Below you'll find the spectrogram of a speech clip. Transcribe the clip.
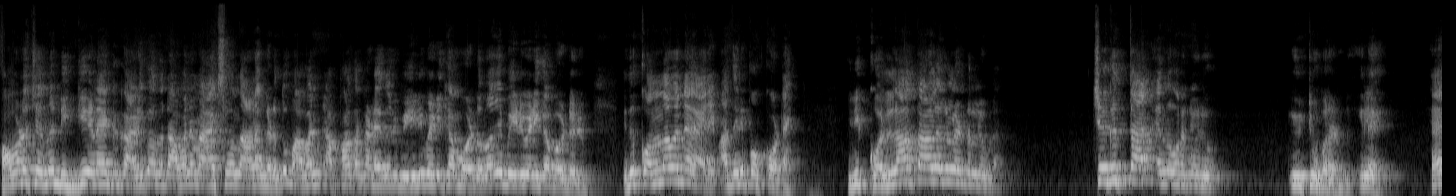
അവിടെ ചെന്ന് ഡിഗ് ചെയ്യണയൊക്കെ കാണിക്കും. എന്നിട്ട് അവന് മാക്സിമം നാണം കെടുത്തും. അവൻ അപ്പുറത്തെ കടയിൽ നിന്ന് ഒരു വീടി മേടിക്കാൻ പോയിട്ട് പറഞ്ഞാൽ വീടി മേടിക്കാൻ പോയിട്ട് വരും. ഇത് കൊന്നവന്റെ കാര്യം. അതിന് പൊക്കോട്ടെ. ഇനി കൊല്ലാത്ത ആളുകളുണ്ടല്ലോ ഇവിടെ. ചെകുത്താൻ എന്ന് പറഞ്ഞൊരു യൂട്യൂബർ ഉണ്ട്. ഇല്ലേ? ഏ?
